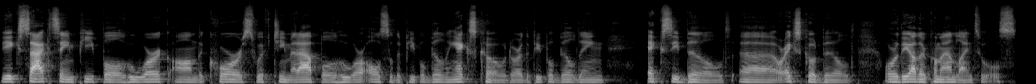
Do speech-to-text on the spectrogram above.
the exact same people who work on the core Swift team at Apple who are also the people building Xcode or the people building Xcbuild uh, or Xcode build or the other command line tools.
